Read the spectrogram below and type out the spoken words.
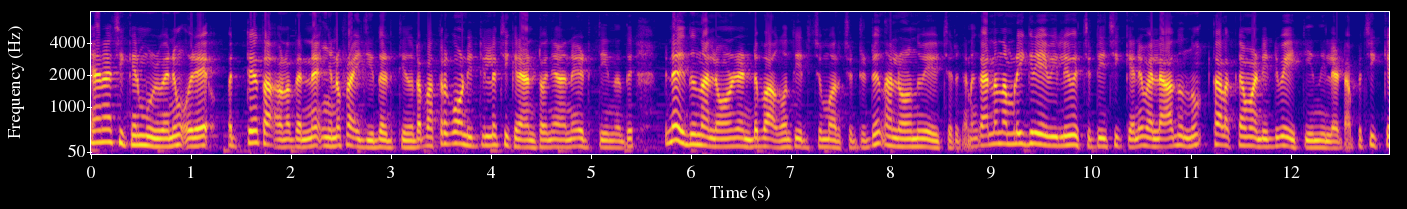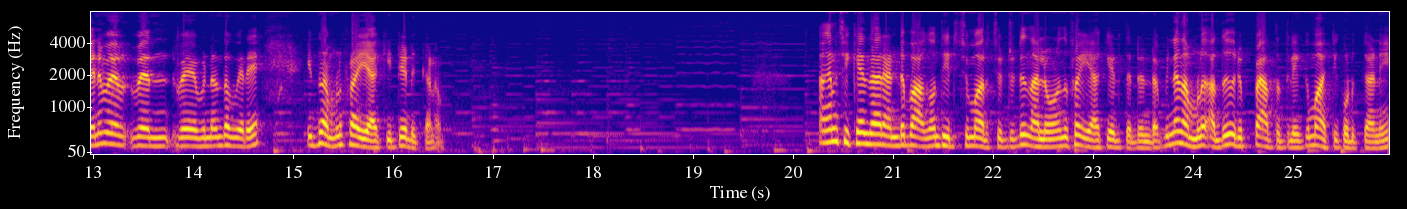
ഞാൻ ആ ചിക്കൻ മുഴുവനും ഒരേ ഒറ്റ തവണ തന്നെ ഇങ്ങനെ ഫ്രൈ ചെയ്ത് എടുത്തിരുന്നു അപ്പോൾ അത്ര ക്വാണ്ടിറ്റിയുള്ള ചിക്കനാണ് കേട്ടോ ഞാൻ എടുത്തിരുന്നത്. പിന്നെ ഇത് നല്ലോണം രണ്ട് ഭാഗവും തിരിച്ചു മറിച്ചിട്ടിട്ട് നല്ലോണം വേവിച്ചെടുക്കണം. കാരണം നമ്മൾ ഈ ഗ്രേവിയിൽ വെച്ചിട്ട് ഈ ചിക്കന് വല്ലാതൊന്നും തിളക്കാൻ വേണ്ടിയിട്ട് വെയിറ്റ് ചെയ്യുന്നില്ല കേട്ടോ അപ്പോൾ ചിക്കന് വേവുന്നത് വരെ ഇത് നമ്മൾ ഫ്രൈ ആക്കിയിട്ട് എടുക്കണം. അങ്ങനെ ചിക്കൻ എന്താ രണ്ട് ഭാഗവും തിരിച്ചു മറിച്ചിട്ടിട്ട് നല്ലോണം ഫ്രൈ ആക്കി എടുത്തിട്ടുണ്ട് പിന്നെ നമ്മൾ അത് ഒരു പാത്രത്തിലേക്ക് മാറ്റി കൊടുക്കുകയാണേ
